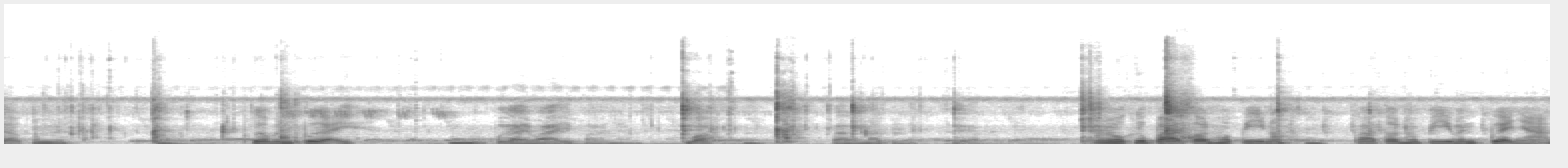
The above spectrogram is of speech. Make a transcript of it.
จากน้ำมันเพื่อมันเปื่อยอืมเปื่อยไว้ปลาเนี่ย บ่ปลามันเนี่ยแซ่บมันก็คือปลาตอนหัวปีเนาะปลาตอนหัวปีมันเปื่อยยาก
